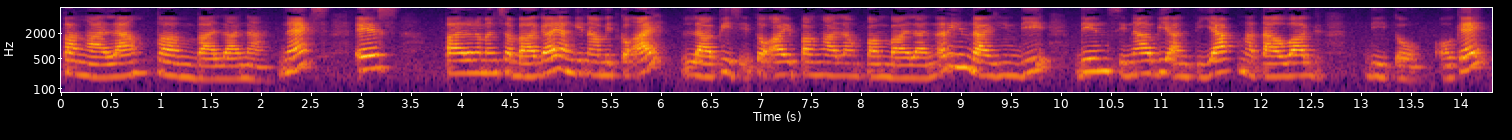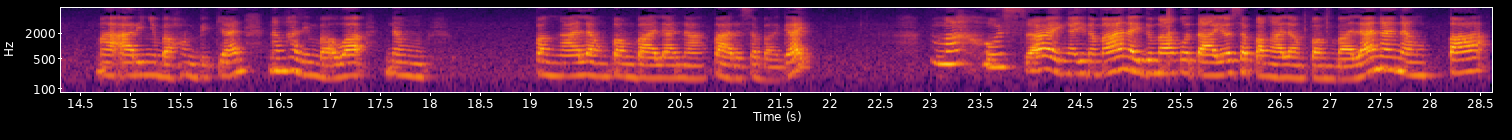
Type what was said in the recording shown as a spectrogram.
pangalang pambalana. Next is, para naman sa bagay, ang ginamit ko ay lapis. Ito ay pangalang pambala na rin dahil hindi din sinabi ang tiyak na tawag dito. Okay? Maaari nyo ba akong bigyan ng halimbawa ng pangalang pambala na para sa bagay? Mahusay! Ngayon naman ay dumako tayo sa pangalang pambalana ng pa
